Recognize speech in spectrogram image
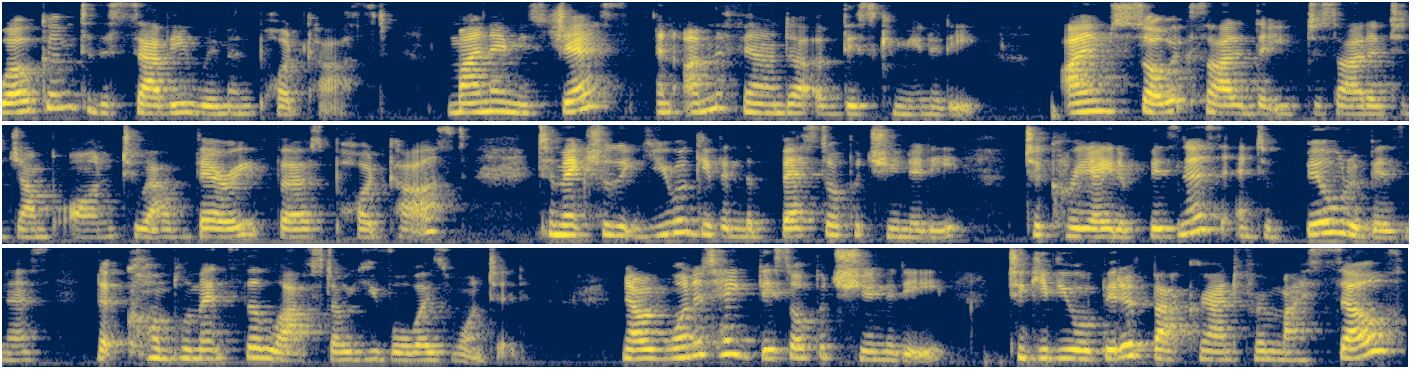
Welcome to the Savvy Women podcast. My name is Jess, and I'm the founder of this community. I am so excited that you've decided to jump on to our very first podcast to make sure that you are given the best opportunity to create a business and to build a business that complements the lifestyle you've always wanted. Now, I want to take this opportunity to give you a bit of background from myself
